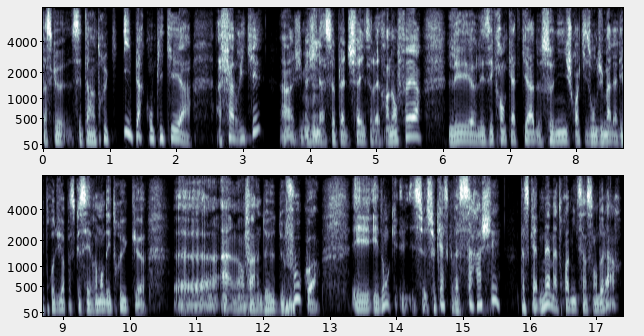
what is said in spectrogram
parce que c'est un truc hyper compliqué à, à fabriquer. Hein, J'imagine Mhm. la supply chain, ça doit être un enfer. Les, les écrans 4K de Sony, je crois qu'ils ont du mal à les produire parce que c'est vraiment des trucs, euh, euh, enfin, de, de fou, quoi. Et, et donc, ce, ce casque va s'arracher. Parce que même à 3500 dollars,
